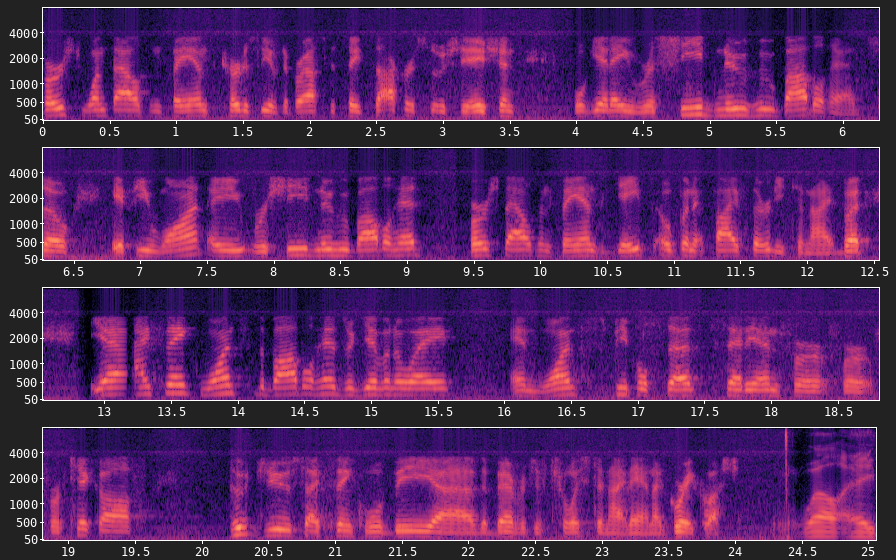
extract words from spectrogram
first 1,000 fans, courtesy of Nebraska State Soccer Association, will get a Rashid Nuhu bobblehead. So if you want a Rashid Nuhu bobblehead, first thousand fans, gates open at 5:30 tonight. But yeah, I think once the bobbleheads are given away, and once people set set in for for for kickoff, Hoot Juice I think will be uh, the beverage of choice tonight. Ana, great question. Well, I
